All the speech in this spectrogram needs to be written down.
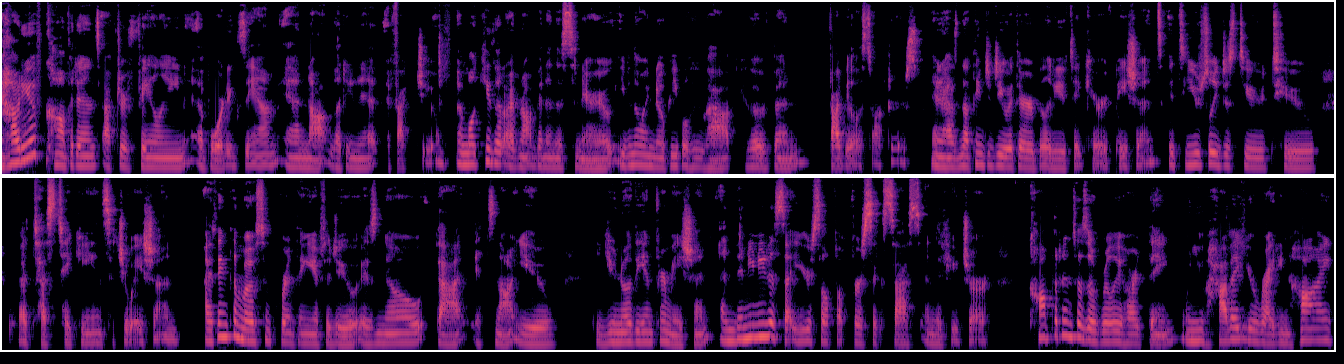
How do you have confidence after failing a board exam and not letting it affect you? I'm lucky that I've not been in this scenario, even though I know people who have, who have been fabulous doctors. And it has nothing to do with their ability to take care of patients. It's usually just due to a test taking situation. I think the most important thing you have to do is know that it's not you, that you know the information, and then you need to set yourself up for success in the future. Confidence is a really hard thing. When you have it, you're riding high.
